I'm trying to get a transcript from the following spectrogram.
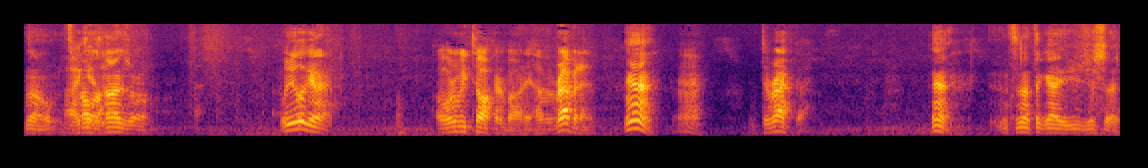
no, it's I. Alejandro. What are you looking at? Oh, what are we talking about here? I'm a Revenant. Yeah, Yeah. Director. yeah. It's not the guy you just said.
